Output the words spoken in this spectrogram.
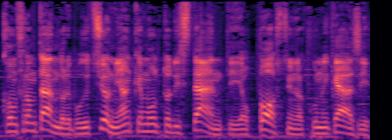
confrontando le posizioni anche molto distanti, opposti in alcuni casi,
